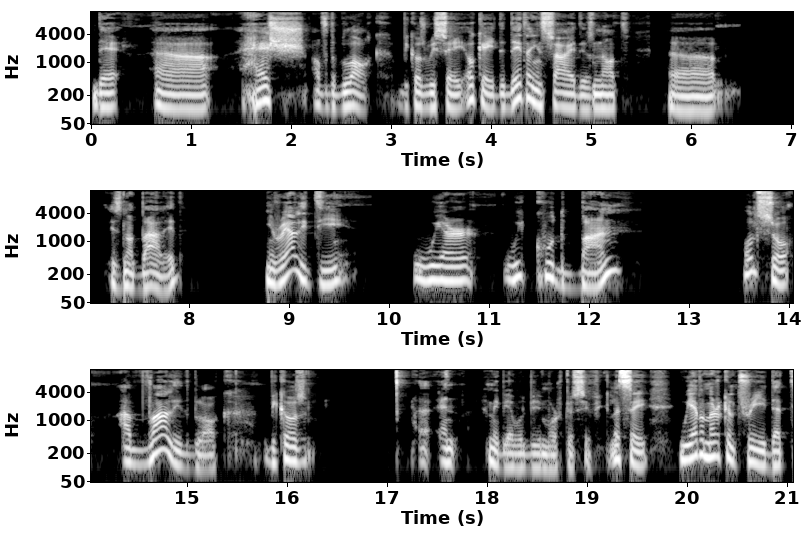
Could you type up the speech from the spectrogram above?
the uh, hash of the block because we say, okay, the data inside is not uh, is not valid. In reality, we are we could ban also a valid block because uh, and maybe I will be more specific. Let's say we have a Merkle tree that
